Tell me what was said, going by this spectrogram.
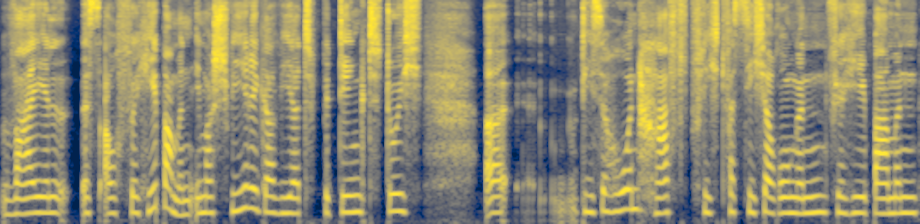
weil es auch für Hebammen immer schwieriger wird, bedingt durch äh, diese hohen Haftpflichtversicherungen für Hebammen,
